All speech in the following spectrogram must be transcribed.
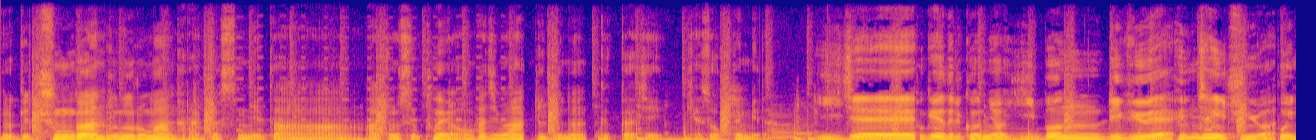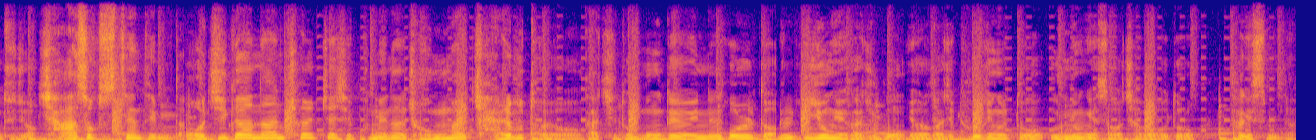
이렇게 중간 눈으로만 갈아 꼈습니다. 아 좀 슬프네요. 하지만 리뷰는 끝까지 계속됩니다. 이제 소개해드릴 건요. 이번 리뷰에 굉장히 중요한 포인트죠. 자석 스탠드입니다. 어지간한 철제 제품에는 정말 잘 붙어요. 같이 동봉되어 있는 홀더를 이용해 가지고 여러가지 포징을 또 응용해서 잡아보도록 하겠습니다.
